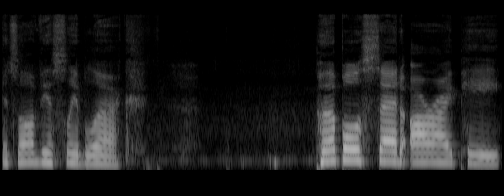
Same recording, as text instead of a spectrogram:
It's obviously black. Purple said RIP.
